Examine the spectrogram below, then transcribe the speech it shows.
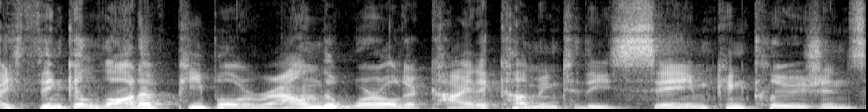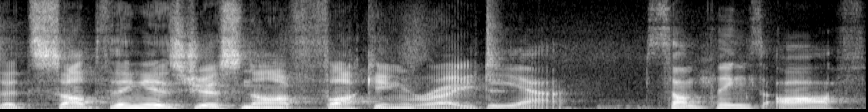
I think a lot of people around the world are kind of coming to these same conclusions that something is just not fucking right. Yeah. Something's off.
